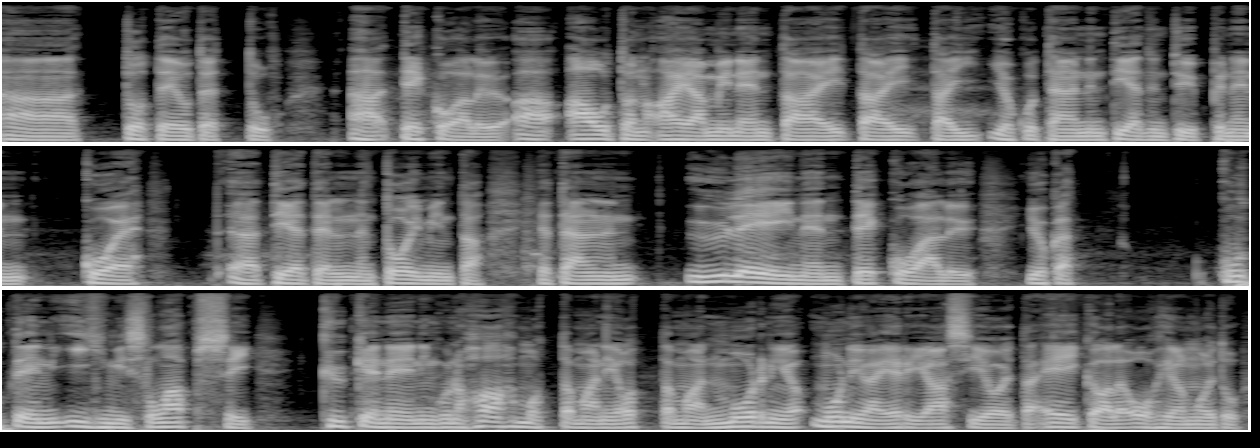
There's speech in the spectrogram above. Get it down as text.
äh, toteutettu äh, tekoäly, äh, auton ajaminen tai, tai, tai joku tällainen tietyn tyyppinen koe, äh, tieteellinen toiminta ja tällainen yleinen tekoäly, joka kuten ihmislapsi kykenee niin kuin hahmottamaan ja ottamaan monia, monia eri asioita, eikä ole ohjelmoitu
